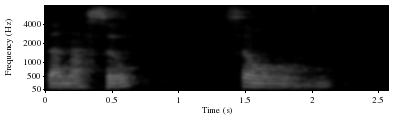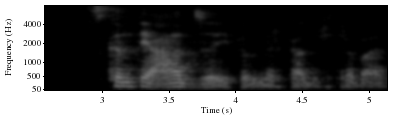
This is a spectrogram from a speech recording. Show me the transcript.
da nação são escanteados aí pelo mercado de trabalho.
